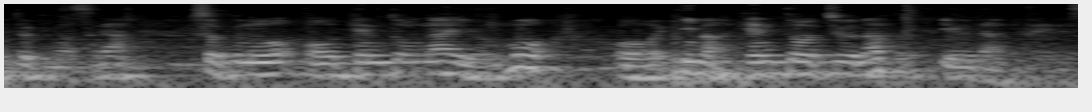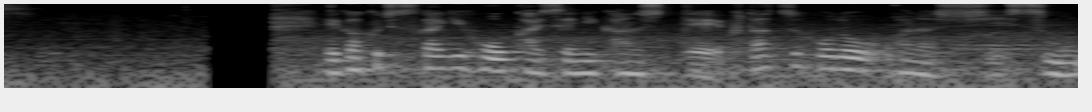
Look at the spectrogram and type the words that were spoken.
ておきますが不足の検討内容も今検討中だという段階です。学術会議法改正に関して2つほどお話質問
